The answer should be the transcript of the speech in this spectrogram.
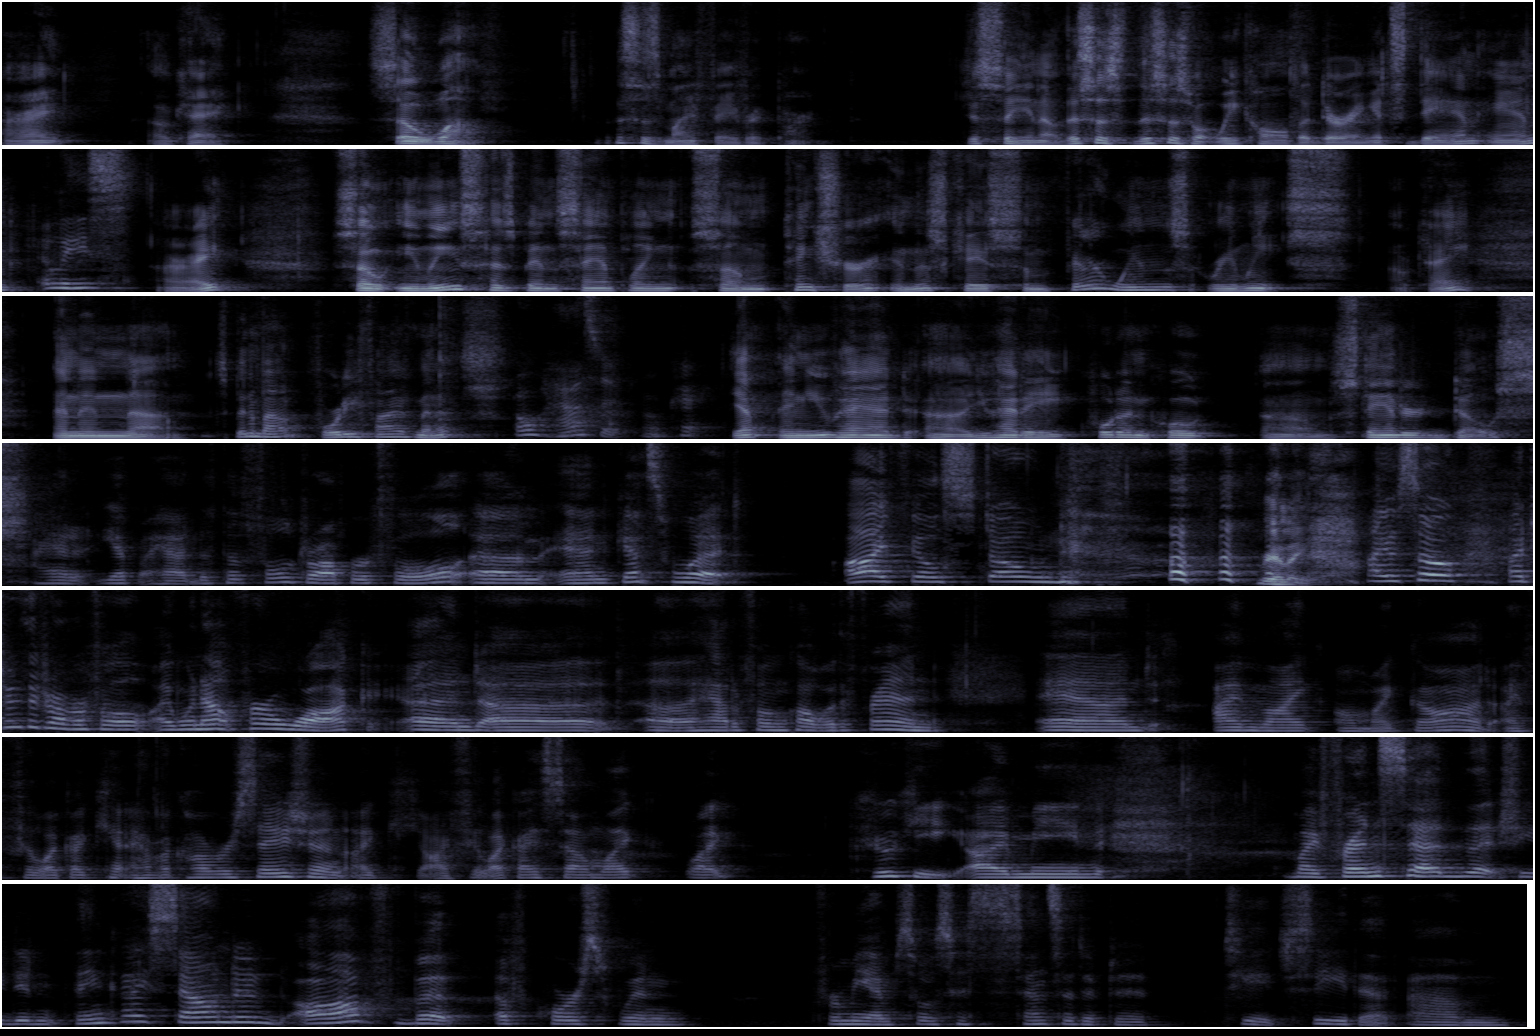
All right. Okay. So, well, this is my favorite part. Just so you know, this is this is what we call the during. It's Dan and Elise. all right. So Elise has been sampling some tincture, in this case, some Fairwinds release. Okay. And then uh, it's been about 45 minutes. Oh, has it? Okay. Yep. And you had uh, you had a quote unquote um, standard dose. I had it. Yep, I had the full dropper full. Um, and guess what? I feel stoned. Really? I so I took the dropper full. I went out for a walk and uh, uh, had a phone call with a friend, and I'm like, oh my god, I feel like I can't have a conversation. I I feel like I sound like like kooky. I mean. My friend said that she didn't think I sounded off, but of course, when for me, I'm so sensitive to THC that um,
